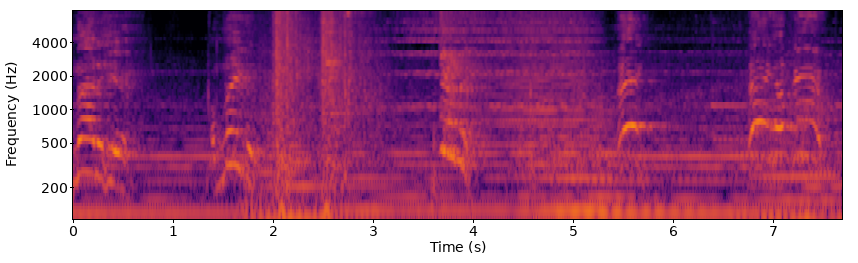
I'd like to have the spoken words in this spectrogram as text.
I'm out of here. I'm leaving. Damn it! Hey! Hey, up here!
